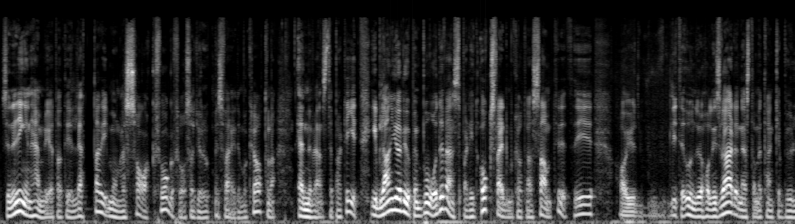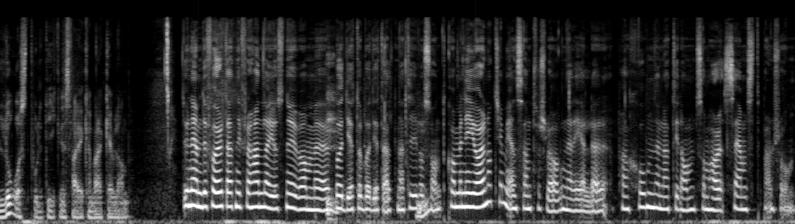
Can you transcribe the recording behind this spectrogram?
Sen är det ingen hemlighet att det är lättare i många sakfrågor för oss att göra upp med Sverigedemokraterna än med Vänsterpartiet. Ibland gör vi upp med både Vänsterpartiet och Sverigedemokraterna samtidigt. Det har ju lite underhållningsvärde nästan med tanke på hur låst politiken i Sverige kan verka ibland. Du nämnde förut att ni förhandlar just nu om eh, budget och budgetalternativ mm. och sånt. Kommer ni göra något gemensamt förslag när det gäller pensionerna till de som har sämst pension?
